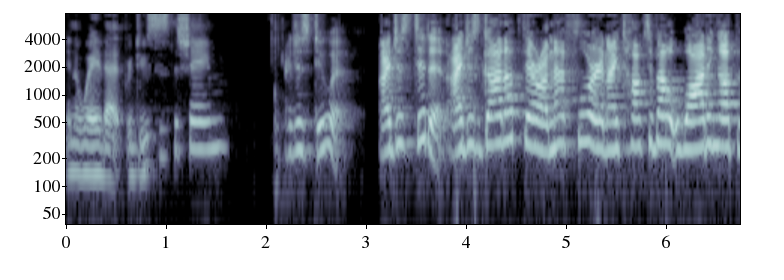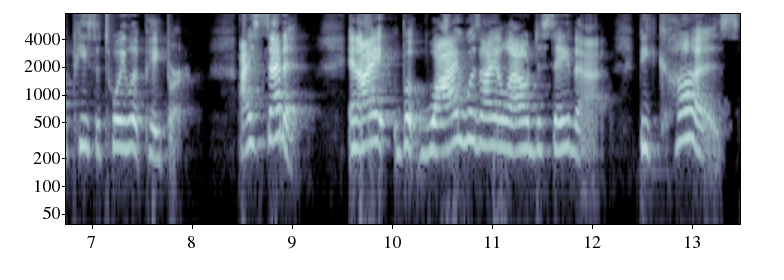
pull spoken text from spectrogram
in a way that reduces the shame? I just do it. I just did it. I just got up there on that floor and I talked about wadding up a piece of toilet paper. I said it. And I, but why was I allowed to say that? Because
